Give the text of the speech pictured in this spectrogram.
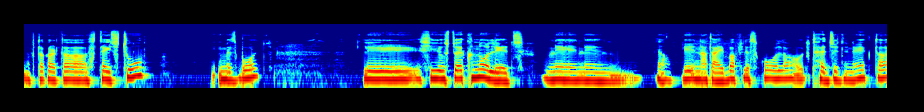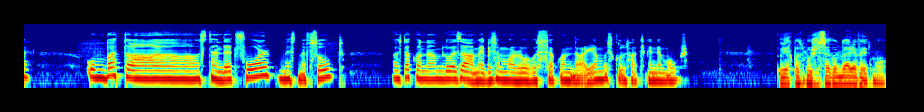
Niftakar ta' stage 2, Miss Board, li she used to acknowledge li li na tajba fl-iskola u tħedġiġni iktar. Umbat ta' standard 4, Miss Mifsud, għax da konna għamlu eżami biex immorru s-sekundarja, mux kullħat kien imur. U jek ma tmux s-sekundarja fejtmu?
